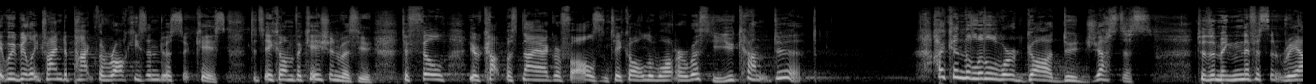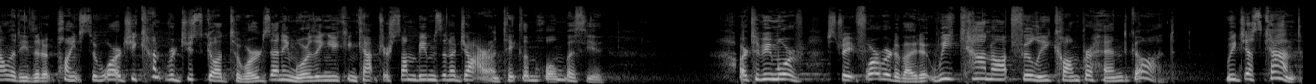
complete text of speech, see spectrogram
It would be like trying to pack the Rockies into a suitcase to take on vacation with you, to fill your cup with Niagara Falls and take all the water with you. You can't do it. How can the little word God do justice to the magnificent reality that it points towards? You can't reduce God to words any more than you can capture sunbeams in a jar and take them home with you. Or to be more straightforward about it, we cannot fully comprehend God. We just can't.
